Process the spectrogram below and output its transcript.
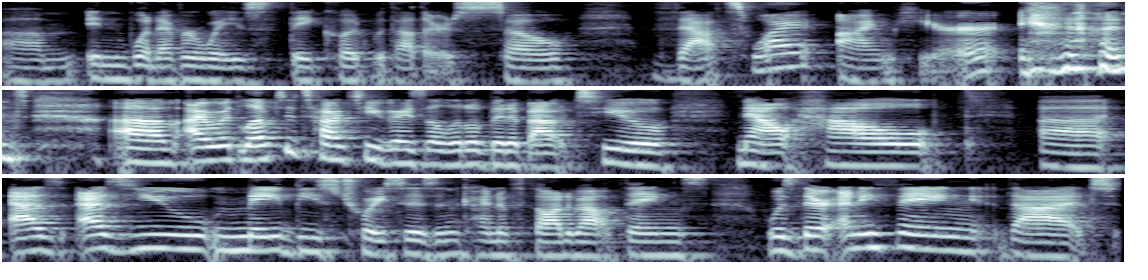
um, in whatever ways they could with others. So that's why I'm here. And um, I would love to talk to you guys a little bit about, too, now how. Uh, as as you made these choices and kind of thought about things, was there anything that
